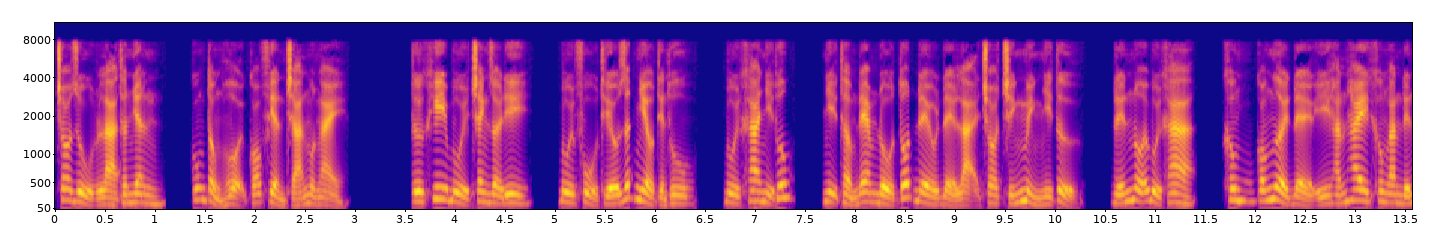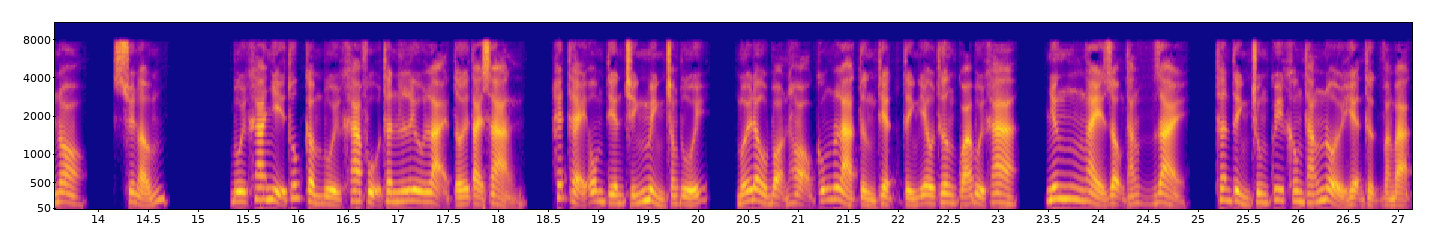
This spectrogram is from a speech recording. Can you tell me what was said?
cho dù là thân nhân, cũng tổng hội có phiền chán một ngày. Từ khi bùi tranh rời đi, bùi phủ thiếu rất nhiều tiền thu, bùi Kha nhị thúc, nhị thẩm đem đồ tốt đều để lại cho chính mình nhi tử, đến nỗi bùi Kha, không có người để ý hắn hay không ăn đến no, xuyên ấm. Bùi Kha nhị thúc cầm Bùi Kha phụ thân lưu lại tới tài sản, hết thể ôm tiến chính mình trong túi, mới đầu bọn họ cũng là từng thiệt tình yêu thương quá Bùi Kha, nhưng ngày rộng thắng dài, thân tình trung quy không thắng nổi hiện thực vàng bạc.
